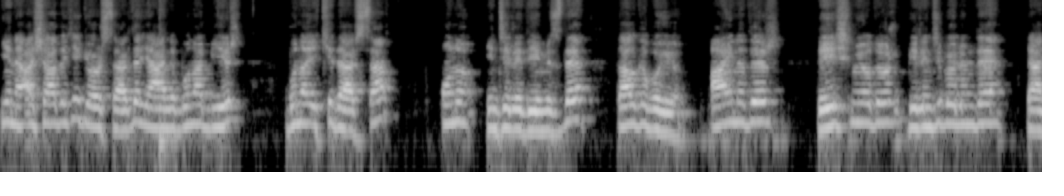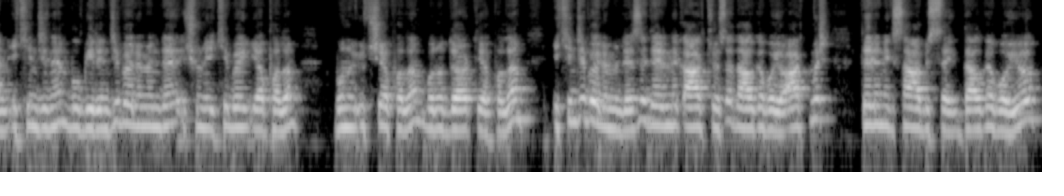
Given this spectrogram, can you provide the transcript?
Yine aşağıdaki görselde yani buna 1, buna 2 dersem onu incelediğimizde dalga boyu aynıdır, değişmiyordur. Birinci bölümde yani ikincinin bu birinci bölümünde şunu iki yapalım, bunu üç yapalım, bunu dört yapalım. İkinci bölümünde ise derinlik artıyorsa dalga boyu artmış, derinlik sabitse dalga boyu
